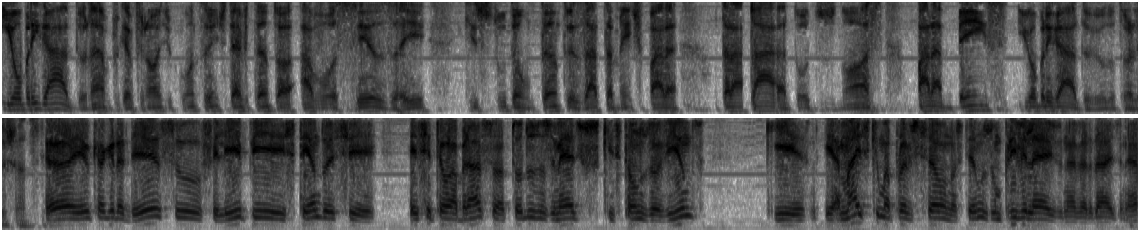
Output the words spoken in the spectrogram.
e obrigado, né? Porque afinal de contas a gente deve tanto a, a vocês aí que estudam tanto exatamente para tratar a todos nós. Parabéns e obrigado, viu, doutor Alexandre? É, eu que agradeço, Felipe. Estendo esse, esse teu abraço a todos os médicos que estão nos ouvindo que é mais que uma profissão, nós temos um privilégio, na verdade, né?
